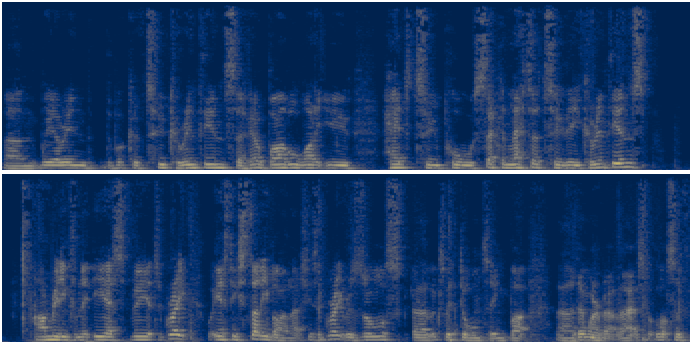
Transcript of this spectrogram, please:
Um, we are in the book of 2 Corinthians. So if you have a Bible, why don't you head to Paul's second letter to the Corinthians. I'm reading from the ESV. It's a great well, ESV study Bible. Actually, it's a great resource. Uh, looks a bit daunting, but uh, don't worry about that. It's got lots of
